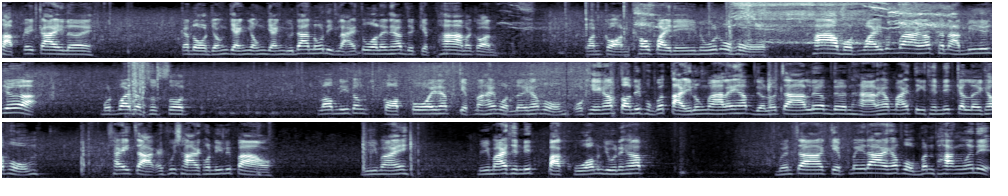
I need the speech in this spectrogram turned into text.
สับใกล้ๆเลย กระโดดหยองแยงหยองแยงอยู่ด้านนู้นอีกหลายตัวเลยนะครับเดี๋ยวเก็บผ้ามาก่อน วันก่อนเข้าไปในนู้นโอ้โหผ้าหมดไวมากๆครับ ขนาดมีเยอะๆหมดไวแบบสดๆรอบนี้ต้องกอบโกยนะครับเก็บมาให้หมดเลยครับผมโอเคครับตอนนี้ผมก็ไต่ลงมาเลยครับเดี๋ยวเราจะเริ่มเดินหานะครับไม้ตีเทนนิสกันเลยครับผม ใช่จากไอ้ผู้ชายคนนี้หรือเปล่า มีไหมมีไม้เทนนิสปักหัวมันอยู่นะครับ เหมือนจะเก็บไม่ได้ครับผมมันพังแล้วนี่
